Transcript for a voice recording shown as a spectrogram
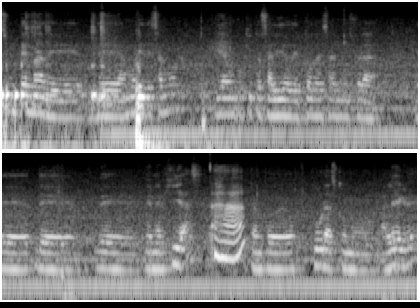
es un tema de, de amor y desamor, ya un poquito salido de toda esa atmósfera eh, de, de, de energías, Ajá. tanto oscuras como alegres,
